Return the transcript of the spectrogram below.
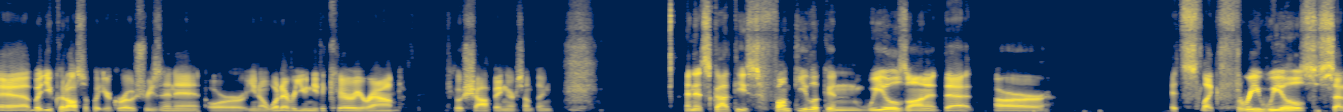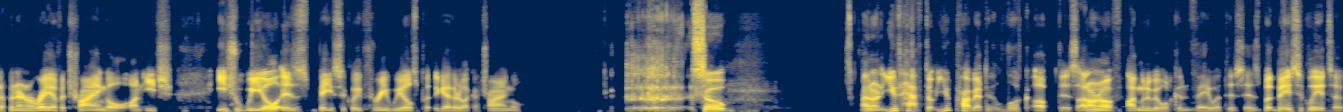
Uh, but you could also put your groceries in it, or you know whatever you need to carry around if you go shopping or something. And it's got these funky looking wheels on it that are it's like three wheels set up in an array of a triangle on each each wheel is basically three wheels put together like a triangle so i don't know you'd have to you probably have to look up this i don't know if i'm going to be able to convey what this is but basically it's a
